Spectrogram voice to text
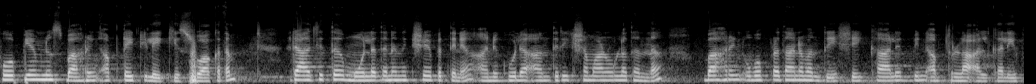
four P M news Bahrain അപ്ഡേറ്റിലേക്ക് സ്വാഗതം. രാജ്യത്ത് മൂലധന നിക്ഷേപത്തിന് അനുകൂല അന്തരീക്ഷമാണുള്ളതെന്ന് ബഹ്റിൻ ഉപപ്രധാനമന്ത്രി Sheikh Khalid bin Abdullah Al Khalifa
